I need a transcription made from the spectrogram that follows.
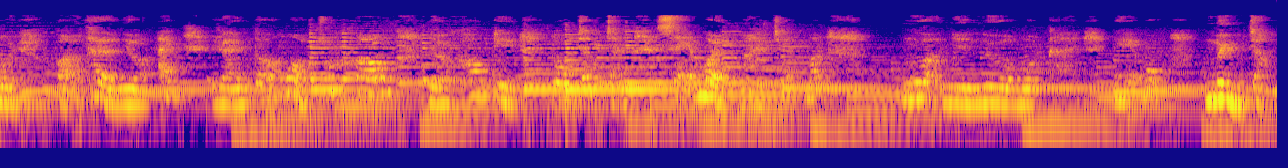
rồi có thể nhờ anh gánh đỡ một chút không? Nếu không thì tôi chắc chắn sẽ mệt mà chết mất ngựa nhìn lừa một cái, nghĩa bụng mình chẳng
